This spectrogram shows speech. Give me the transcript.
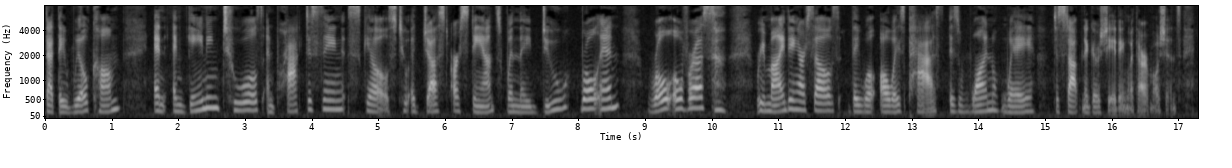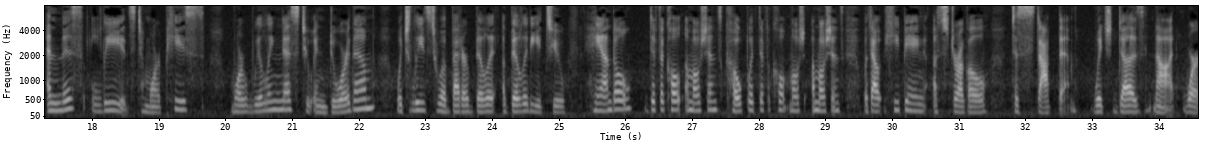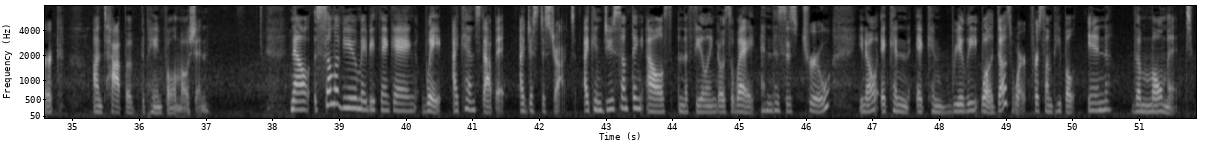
that they will come, and, and gaining tools and practicing skills to adjust our stance when they do roll in, roll over us, reminding ourselves they will always pass is one way to stop negotiating with our emotions. And this leads to more peace, more willingness to endure them, which leads to a better ability to handle difficult emotions, cope with difficult emotions without heaping a struggle to stop them, which does not work on top of the painful emotion. Now, some of you may be thinking, wait, I can stop it. I just distract. I can do something else and the feeling goes away. And this is true. You know, it can it can really well, it does work for some people in the moment.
